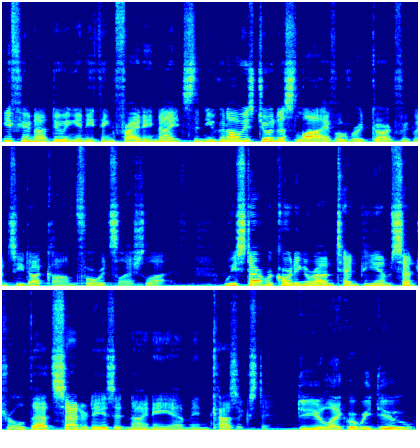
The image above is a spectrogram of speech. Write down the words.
If you're not doing anything Friday nights, then you can always join us live over at guardfrequency.com forward slash live. We start recording around 10 p.m. Central, that's Saturdays at 9 a.m. in Kazakhstan. Do you like what we do?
